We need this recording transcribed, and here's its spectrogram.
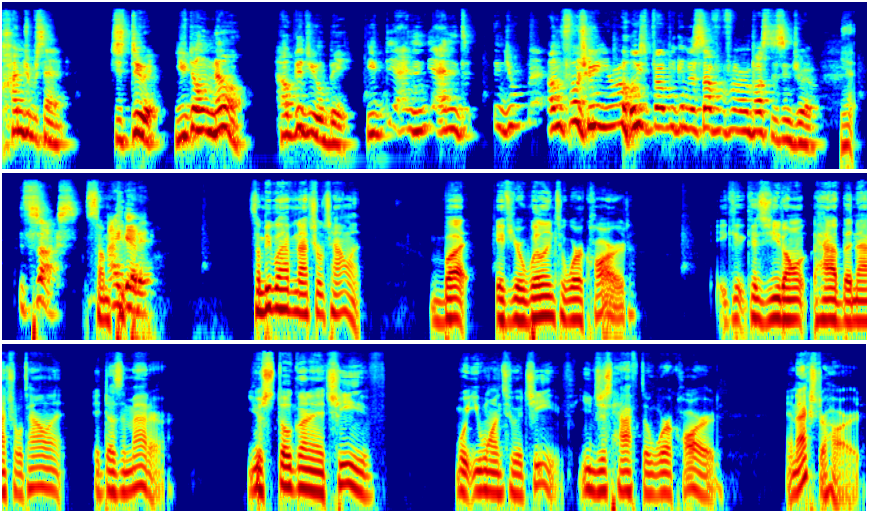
100%, just do it. You don't know how good you'll be. You, and, and you, unfortunately, you're always probably going to suffer from imposter syndrome. Yeah. It sucks. Some I get it. Some people have natural talent, but if you're willing to work hard, because you don't have the natural talent, it doesn't matter. You're still going to achieve what you want to achieve. You just have to work hard and extra hard.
